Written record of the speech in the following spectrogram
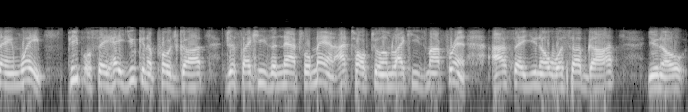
same way. People say, "Hey, you can approach God just like He's a natural man." I talk to Him like He's my friend. I say, "You know, what's up, God? You know,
